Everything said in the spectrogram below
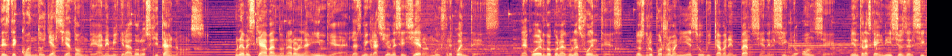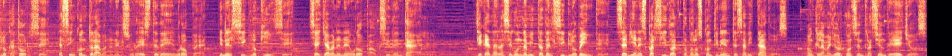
¿Desde cuándo y hacia dónde han emigrado los gitanos? Una vez que abandonaron la India, las migraciones se hicieron muy frecuentes. De acuerdo con algunas fuentes, los grupos romaníes se ubicaban en Persia en el siglo XI, mientras que a inicios del siglo XIV ya se encontraban en el sureste de Europa y en el siglo XV se hallaban en Europa occidental. Llegada la segunda mitad del siglo XX, se habían esparcido a todos los continentes habitados, aunque la mayor concentración de ellos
